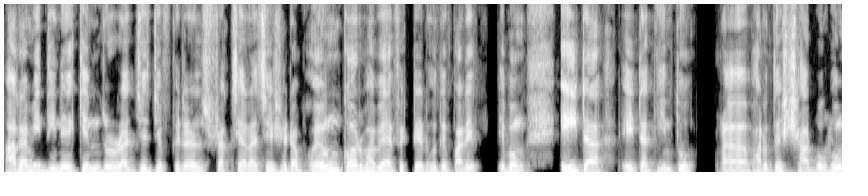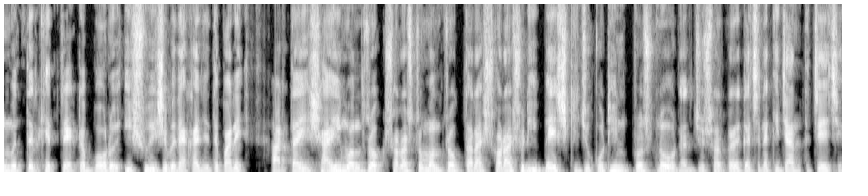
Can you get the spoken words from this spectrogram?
আগামী দিনে কেন্দ্র রাজ্যের যে ফেডারেল স্ট্রাকচার আছে সেটা ভয়ংকরভাবে অ্যাফেক্টেড হতে পারে এবং এইটা, এটা কিন্তু ভারতের সার্বভৌমত্বের ক্ষেত্রে একটা বড় ইস্যু হিসেবে দেখা যেতে পারে। আর তাই শাহী মন্ত্রক, স্বরাষ্ট্র মন্ত্রক তারা সরাসরি বেশ কিছু কঠিন প্রশ্ন রাজ্য সরকারের কাছে নাকি জানতে চেয়েছে।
